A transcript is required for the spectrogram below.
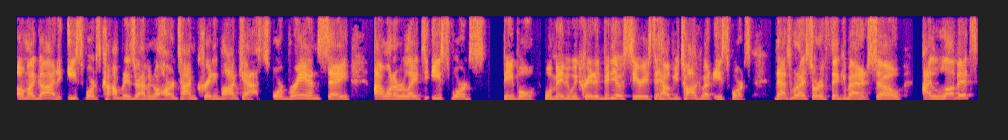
oh my God, esports companies are having a hard time creating podcasts, or brands say, I want to relate to esports people. Well, maybe we create a video series to help you talk about esports. That's what I sort of think about it. So I love it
